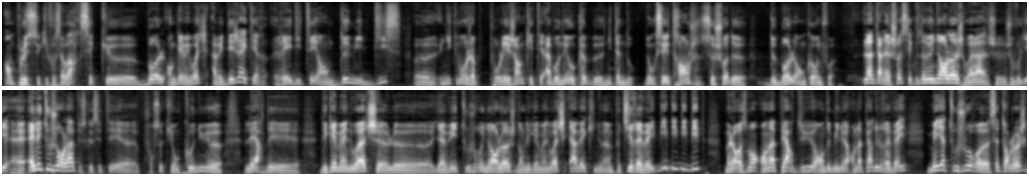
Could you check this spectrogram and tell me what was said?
En plus, ce qu'il faut savoir, c'est que Ball en Game Watch avait déjà été réédité en 2010 euh, uniquement pour les gens qui étaient abonnés au club Nintendo. Donc c'est étrange ce choix de, de Ball encore une fois. La dernière chose, c'est que vous avez une horloge. Voilà, je, vous le dis, elle, est toujours là puisque c'était euh, pour ceux qui ont connu euh, l'ère des, Game Watch. euh, Il y avait toujours une horloge dans les Game Watch avec un petit réveil. Bip bip bip bip. Malheureusement, on a perdu en 2001, on a perdu le réveil, mais il y a toujours cette horloge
